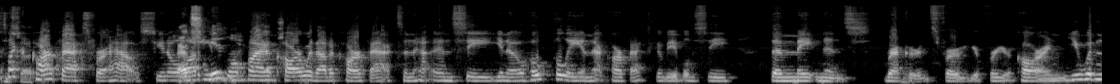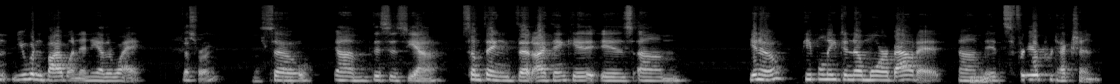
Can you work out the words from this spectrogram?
it's like so, a Carfax for a house. You know, a lot of people won't buy a car without a Carfax and and see. You know, hopefully in that Carfax you'll be able to see the maintenance records for your for your car, and you wouldn't you wouldn't buy one any other way. That's right. That's so um, this is yeah something that I think is um, you know people need to know more about it. Um, mm-hmm. It's for your protection.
